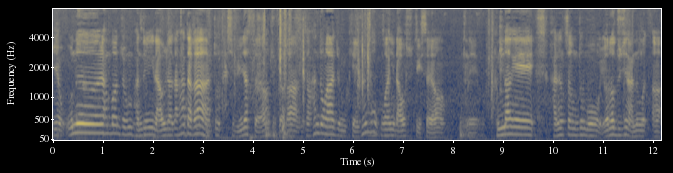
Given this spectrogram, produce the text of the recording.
예, 오늘 한번 좀 반등이 나오려다 하다가 또 다시 밀렸어요 주가가 그래서 한동안 좀 이렇게 횡보 구간이 나올 수도 있어요. 네, 급락의 가능성도 뭐 열어두진 않는 것, 아,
